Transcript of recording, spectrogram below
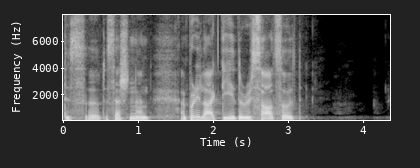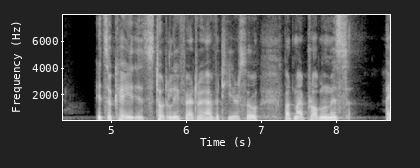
this uh, the session, and I pretty like the the results. So it, it's okay. It's totally fair to have it here. So, but my problem is I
